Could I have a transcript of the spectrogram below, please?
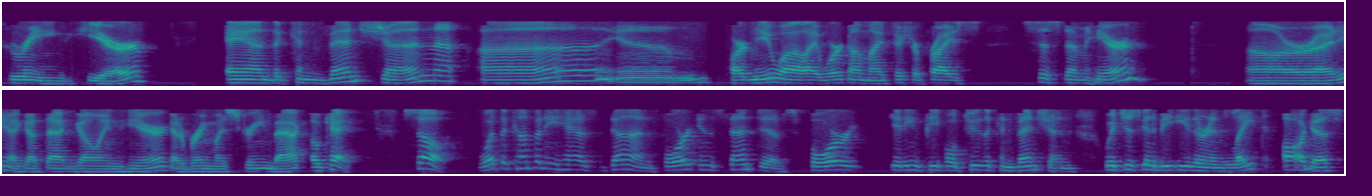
screen here. And the convention, I am pardon me while I work on my Fisher Price system here. All righty, I got that going here. Got to bring my screen back. Okay, so what the company has done for incentives for getting people to the convention, which is going to be either in late August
